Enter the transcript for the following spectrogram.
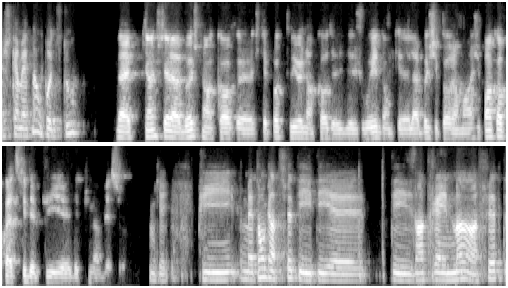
jusqu'à maintenant ou pas du tout? Ben, quand j'étais là-bas, j'étais encore, euh, j'étais pas clear encore de, jouer, donc euh, là-bas, j'ai pas vraiment, j'ai pas encore pratiqué depuis, euh, depuis ma blessure. OK. Puis, mettons, quand tu fais tes, entraînements, en fait,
